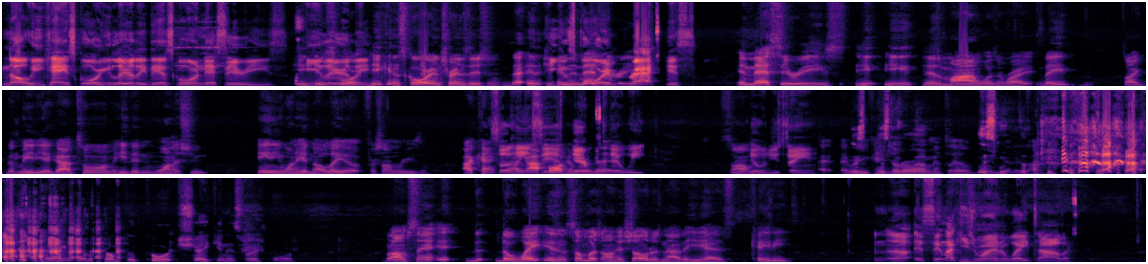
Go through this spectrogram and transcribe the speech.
No, he can't score. He literally didn't score in that series. He, He, can score. literally He can score in transition. That in, he can in that score in series- practice. in that series, he he his mind wasn't right. They like the media got to him, and he didn't want to shoot. He didn't want to hit no layup for some reason. I can't. So like, he I didn't see fought him for that. that week. That's Something. what you saying. Hey, bro, This- you can't this joke man- about mental health. bro. this- You gotta- This man gonna come to court shaking his first game. but I'm saying it. The, the weight isn't so much on his shoulders now that he has KD. Uh, it seemed like he's running away, Tyler.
